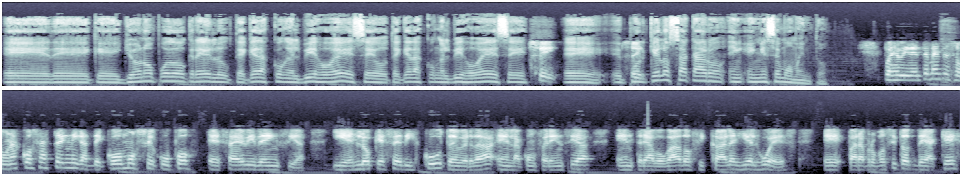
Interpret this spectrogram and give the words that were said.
eh, de que yo no puedo creerlo, te quedas con el viejo ese o te quedas con el viejo ese. Sí, Eh, eh, Sí. ¿Por qué lo sacaron en, en ese momento? Pues evidentemente son unas cosas técnicas de cómo se ocupó esa evidencia y es lo que se discute, ¿verdad?, en la conferencia entre abogados, fiscales y el juez eh, para propósito de a qué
